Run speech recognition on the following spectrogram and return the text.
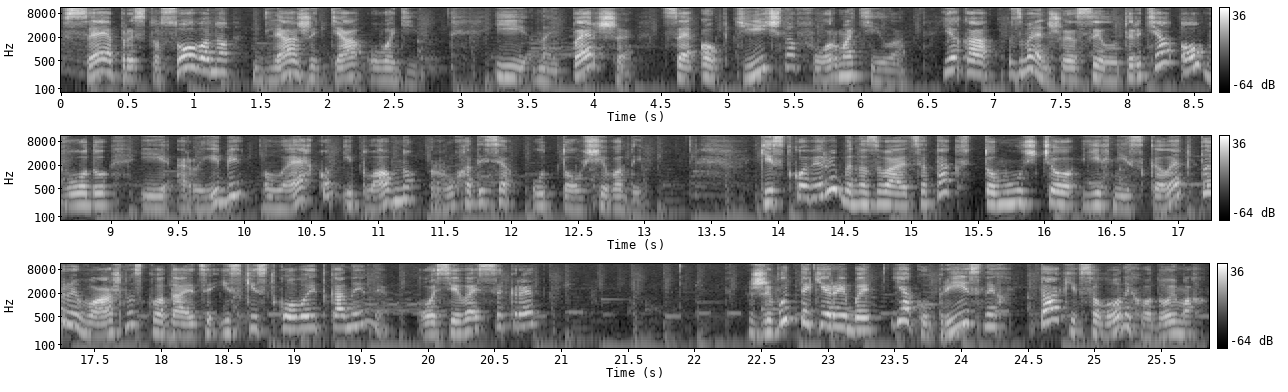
все пристосовано для життя у воді. І найперше це оптічна форма тіла, яка зменшує силу тертя об воду, і рибі легко і плавно рухатися у товщі води. Кісткові риби називаються так, тому що їхній скелет переважно складається із кісткової тканини. Ось і весь секрет. Живуть такі риби як у прісних, так і в солоних водоймах.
